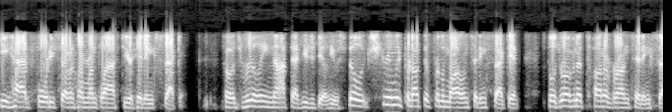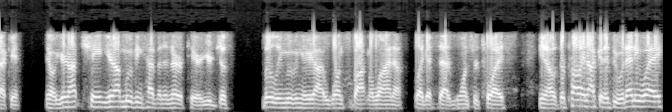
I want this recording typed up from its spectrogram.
he had 47 home runs last year hitting second. So it's really not that huge a deal. He was still extremely productive for the Marlins hitting second, still drove in a ton of runs hitting second. You know, you're not cha- you're not moving heaven and earth here. You're just literally moving a guy one spot in the lineup, like I said, once or twice you know, they're probably not going to do it anyway.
